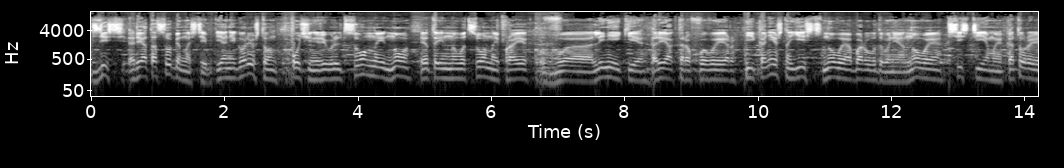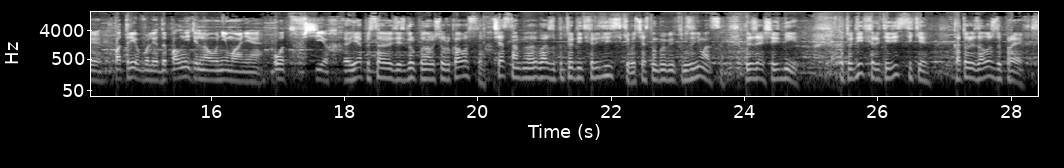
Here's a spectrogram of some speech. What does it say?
Здесь ряд особенностей. Я не говорю, что он очень революционный, но это инновационный проект в линейке реакторов ВВР. И, конечно, есть новое оборудование, новые системы, которые потребовали дополнительного внимания требования от всех. Я представляю здесь группу научного руководства. Сейчас нам важно подтвердить характеристики. Вот сейчас мы будем этим заниматься в ближайшие дни. Подтвердить характеристики, которые заложены в проект.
